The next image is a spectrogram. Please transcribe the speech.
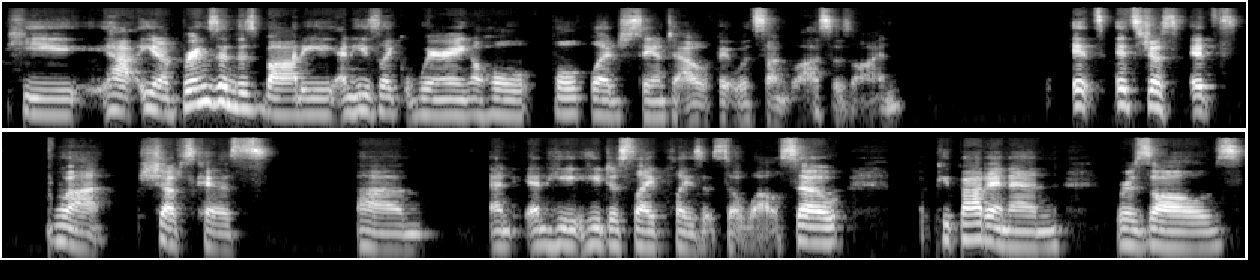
he ha- you know brings in this body and he's like wearing a whole full-fledged Santa outfit with sunglasses on. It's it's just it's mwah, chef's kiss. Um and and he he just like plays it so well. So Piparinen resolves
